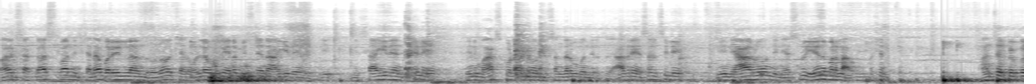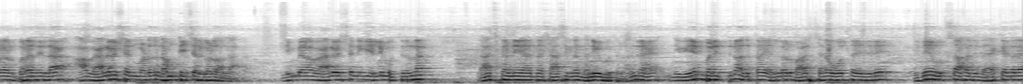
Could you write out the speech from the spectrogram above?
ಮಾರ್ಕ್ಸ್ ಅಕಸ್ಮಾತ್ ನೀನು ಚೆನ್ನಾಗಿ ಬರಲಿಲ್ಲ ಅಂದ್ರೂ ಚೆನ್ನಾಗಿ ಒಳ್ಳೆ ಹುಡುಗ ಏನೋ ಮಿಸ್ ಏನೋ ಆಗಿದೆ ಮಿಸ್ ಆಗಿದೆ ಅಂತ ಹೇಳಿ ನಿನಗೆ ಮಾರ್ಕ್ಸ್ ಕೊಡೋ ಒಂದು ಸಂದರ್ಭ ಬಂದಿರ್ತದೆ. ಆದರೆ ಎಸ್ ಎಲ್ ಸಿಲಿ ನೀನು ಯಾರು ನಿನ್ನ ಹೆಸರು ಏನು ಬರಲ್ಲ. ಕ್ವಶನ್ ಆನ್ಸರ್ ಪೇಪರ್ ಅಲ್ಲಿ ಬರೋದಿಲ್ಲ. ಆ ವ್ಯಾಲ್ಯೂಯೇಷನ್ ಮಾಡೋದು ನಮ್ಮ ಟೀಚರ್ಗಳು ಅಲ್ಲ. ನಿಮ್ಮ ವ್ಯಾಲ್ಯೂಯೇಷನ್ಗೆ ಎಲ್ಲಿ ಗೊತ್ತಿರಲ್ಲ? ರಾಜಕಾರಣಿಯಾದ ಶಾಸಕನ ನನಗೆ ಗೊತ್ತಿಲ್ಲ. ಅಂದ್ರೆ ನೀವೇನ್ ಬರೀತೀರೋ ಅದಕ್ಕೆ ಎಲ್ಲರೂ ಬಹಳ ಚೆನ್ನಾಗಿ ಓದ್ತಾ ಇದ್ದೀರಿ. ಇದೇ ಉತ್ಸಾಹದಿಂದ. ಯಾಕೆಂದ್ರೆ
